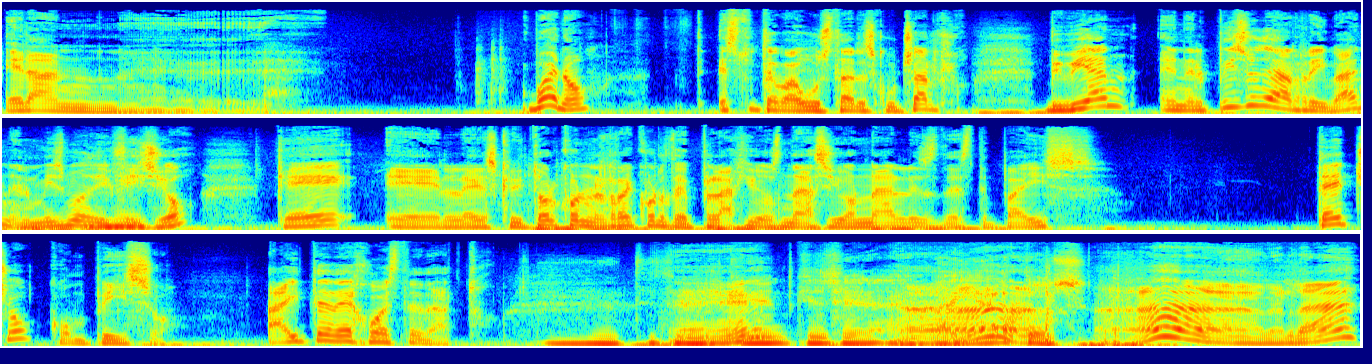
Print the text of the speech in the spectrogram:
eran, eh, bueno, esto te va a gustar escucharlo. Vivían en el piso de arriba, en el mismo edificio, que el escritor con el récord de plagios nacionales de este país. Techo con piso. Ahí te dejo este dato. ¿Quién, quién será? Vallartos. Ah, ¿verdad?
